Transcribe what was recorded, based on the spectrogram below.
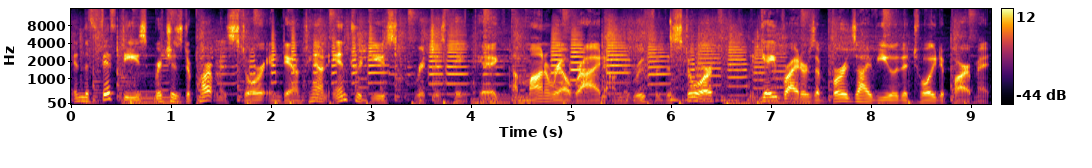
In the 50s, Rich's department store in downtown introduced Rich's Pink Pig, a monorail ride on the roof of the store that gave riders a bird's eye view of the toy department.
